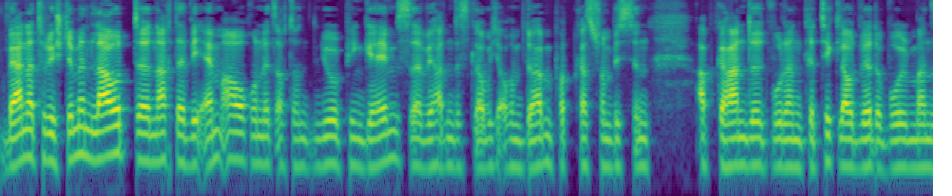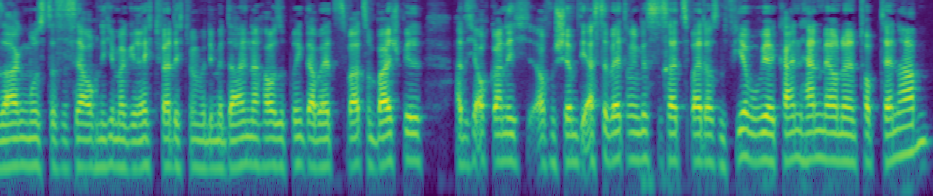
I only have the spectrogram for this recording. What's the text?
werden natürlich Stimmen laut äh, nach der WM auch und jetzt auch den European Games. Äh, wir hatten das, glaube ich, auch im Durban-Podcast schon ein bisschen abgehandelt, wo dann Kritik laut wird, obwohl man sagen muss, das ist ja auch nicht immer gerechtfertigt, wenn man die Medaillen nach Hause bringt. Aber jetzt war zum Beispiel, hatte ich auch gar nicht auf dem Schirm, die erste Weltrangliste seit 2004, wo wir keinen Herrn mehr unter den Top 10 haben.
